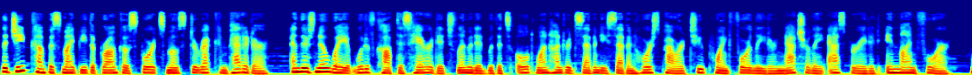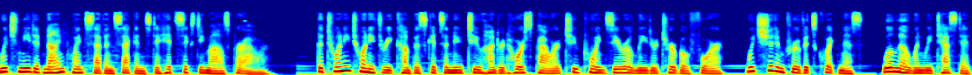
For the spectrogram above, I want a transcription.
The Jeep Compass might be the Bronco Sport's most direct competitor, and there's no way it would have caught this Heritage Limited with its old 177 horsepower 2.4 liter naturally aspirated inline 4, which needed 9.7 seconds to hit 60 miles per hour. The 2023 Compass gets a new 200 horsepower 2.0 liter turbo 4, which should improve its quickness, We'll know when we test it,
